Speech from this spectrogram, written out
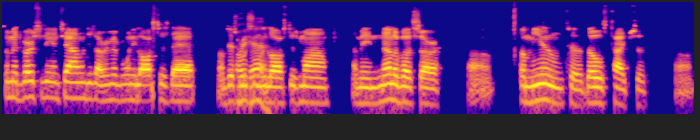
some adversity and challenges. I remember when he lost his dad. Um, just oh, recently yeah. lost his mom. I mean, none of us are um, immune to those types of um,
